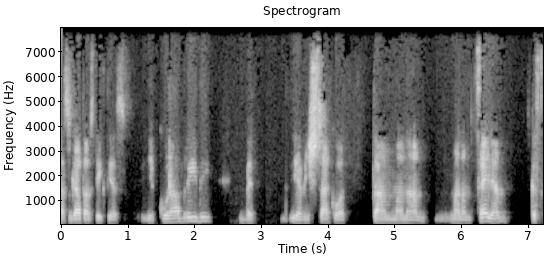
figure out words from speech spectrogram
esmu gatavs tikties jebkurā brīdī, bet ja viņš seko tam manām, manam ceļam, kas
